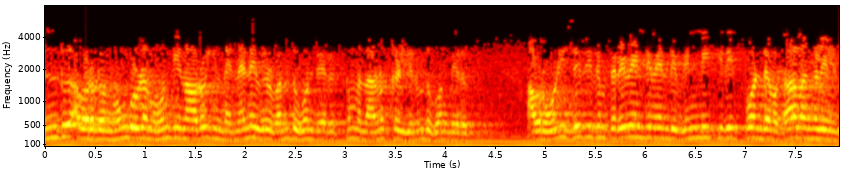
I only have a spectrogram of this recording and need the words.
என்று அவருடன் உங்களுடன் ஒன்றினாரோ இந்த நினைவுகள் வந்து கொண்டிருக்கும் அந்த அணுக்கள் இருந்து கொண்டிருக்கும். அவர் ஒளி சரீரம் பெற வேண்டும் என்று விண்ணி இதை போன்ற காலங்களில்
